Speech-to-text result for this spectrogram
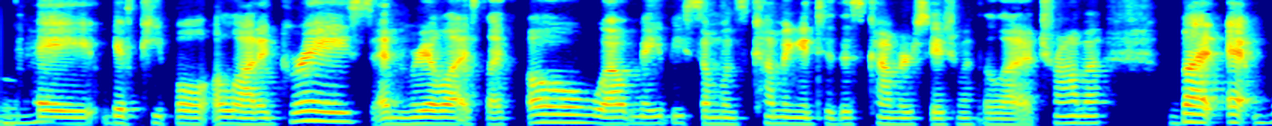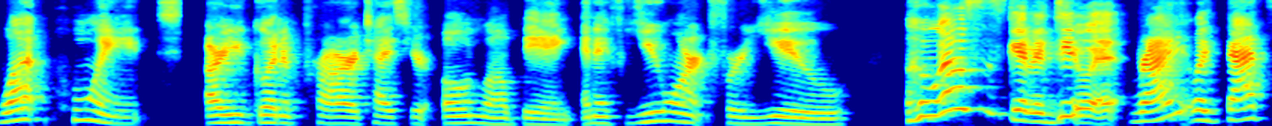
Mm-hmm. They give people a lot of grace and realize, like, oh, well, maybe someone's coming into this conversation with a lot of trauma. But at what point are you going to prioritize your own well being? And if you aren't for you, who else is going to do it? Right? Like that's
